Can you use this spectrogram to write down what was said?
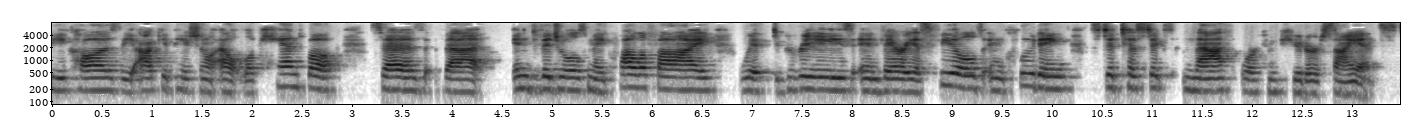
because the Occupational Outlook Handbook says that individuals may qualify with degrees in various fields, including statistics, math, or computer science.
